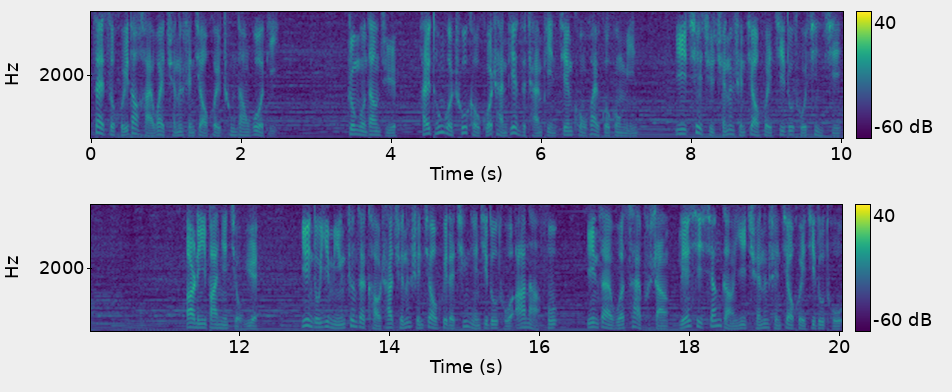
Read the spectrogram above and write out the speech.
再次回到海外全能神教会充当卧底。中共当局还通过出口国产电子产品监控外国公民，以窃取全能神教会基督徒信息。二零一八年九月，印度一名正在考察全能神教会的青年基督徒阿纳夫，因在 WhatsApp 上联系香港一全能神教会基督徒，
